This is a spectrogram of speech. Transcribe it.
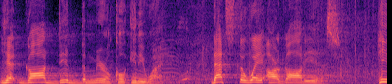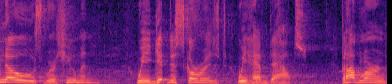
yet God did the miracle anyway. That's the way our God is. He knows we're human. We get discouraged. We have doubts. But I've learned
